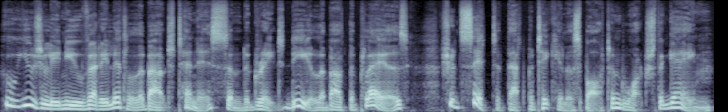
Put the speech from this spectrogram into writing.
who usually knew very little about tennis and a great deal about the players, should sit at that particular spot and watch the game.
